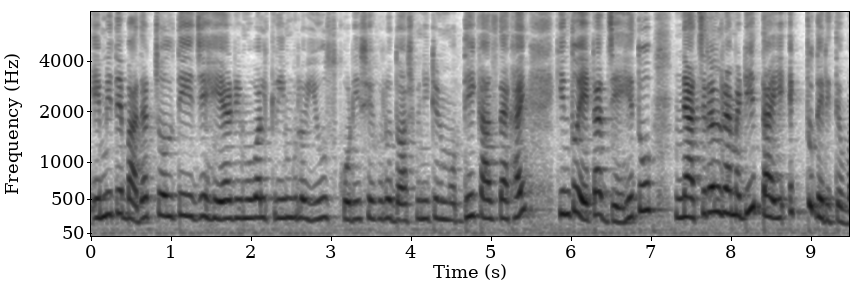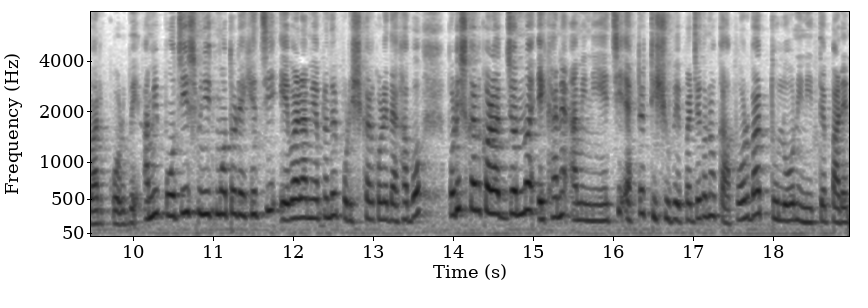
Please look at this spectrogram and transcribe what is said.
এমনিতে বাজার চলতি যে হেয়ার রিমুভাল ক্রিমগুলো ইউজ করি, সেগুলো দশ মিনিটের মধ্যেই কাজ দেখায়। কিন্তু এটা যেহেতু ন্যাচারাল রেমেডি, তাই একটু দেরিতে ওয়ার্ক করবে। আমি পঁচিশ মিনিট মতো রেখেছি, এবার আমি আপনাদের পরিষ্কার করে দেখাবো। পরিষ্কার করার জন্য এখানে আমি নিয়েছি একটা টিস্যু পেপার, যে কোনো কাপড় বা তুলোও নিয়ে নিতে পারেন।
